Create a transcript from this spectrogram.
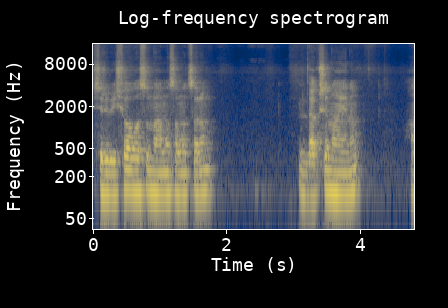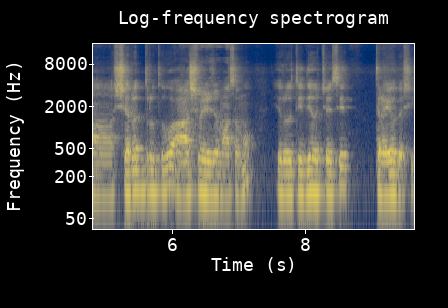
శ్రీ విశ్వవసు నామ సంవత్సరం దక్షిణాయనం శరదృతువు ఆశ్వయుజ మాసము ఈరోజు తిథి వచ్చేసి త్రయోదశి.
